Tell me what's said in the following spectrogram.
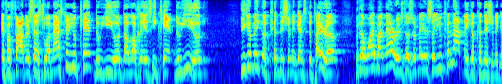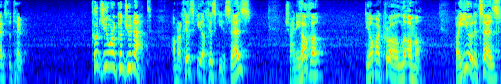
If a father says to a master, "You can't do yiyud," the halacha is he can't do yiyud. You can make a condition against the Torah, but then why by marriage does the mayor say you cannot make a condition against the Torah? Could you or could you not? Amar Chizkiya, Chizkiya says, Shiny Hacha, the Amar Kra La'ama. By Yud it says,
